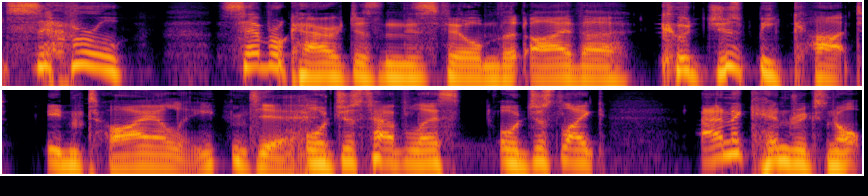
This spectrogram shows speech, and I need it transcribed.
several several characters in this film that either could just be cut entirely yeah. or just have less or just like Anna Kendrick's not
